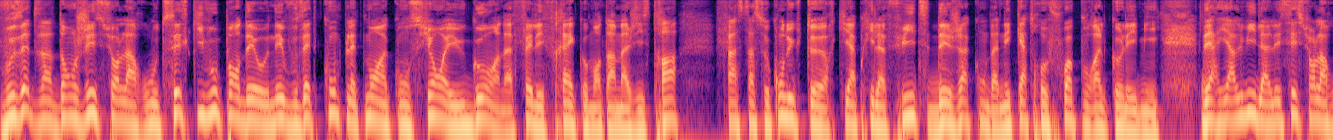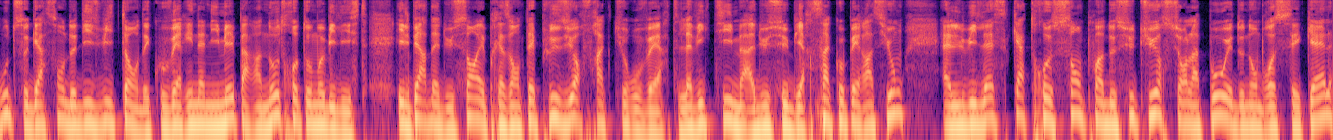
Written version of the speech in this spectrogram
Vous êtes un danger sur la route, c'est ce qui vous pendait au nez, vous êtes complètement inconscient et Hugo en a fait les frais, commente un magistrat, face à ce conducteur qui a pris la fuite, déjà condamné quatre fois pour alcoolémie. Derrière lui, il a laissé sur la route ce garçon de 18 ans, découvert inanimé par un autre automobiliste. Il perdait du sang et présentait plusieurs fractures ouvertes. La victime a dû subir cinq opérations. Elle lui laisse 400 points de suture sur la peau et de nombreuses séquelles.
